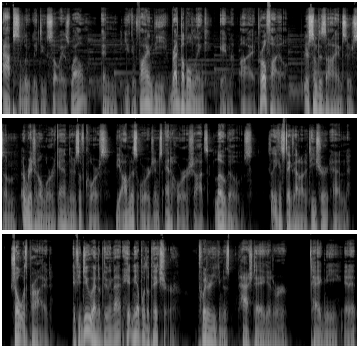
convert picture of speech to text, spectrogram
absolutely do so as well, and you can find the Redbubble link in my profile. There's some designs, there's some original work, and there's, of course, the Ominous Origins and Horror Shots logos. So you can stake that on a t shirt and show it with pride. If you do end up doing that, hit me up with a picture. Twitter, you can just hashtag it or tag me in it,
